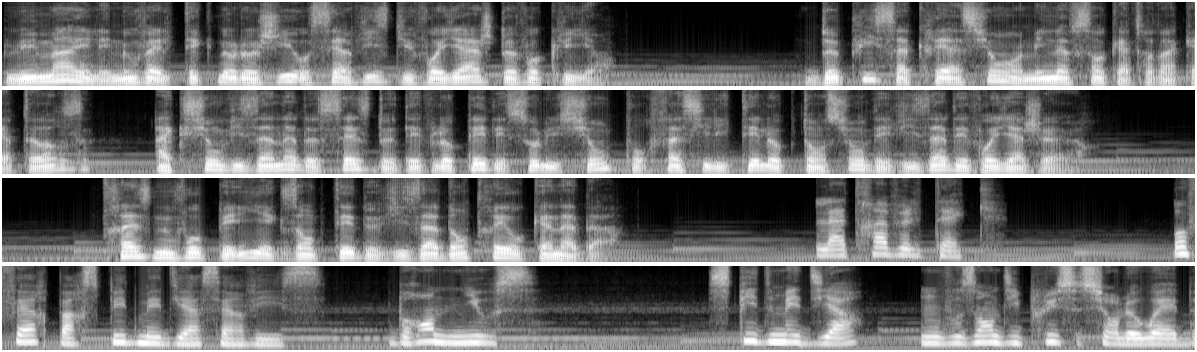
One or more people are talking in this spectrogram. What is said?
l'humain et les nouvelles technologies au service du voyage de vos clients. Depuis sa création en 1994, Action Visa n'a de cesse de développer des solutions pour faciliter l'obtention des visas des voyageurs. 13 nouveaux pays exemptés de visa d'entrée au Canada. La Travel Tech. Offert par Speed Media Service. Brand News. Speed Media, on vous en dit plus sur le web.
